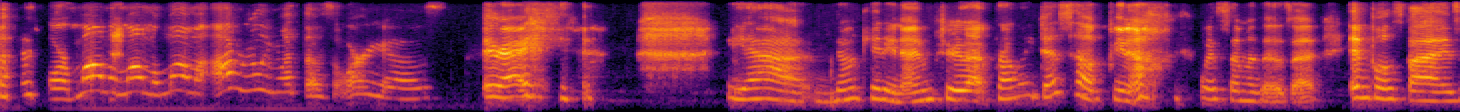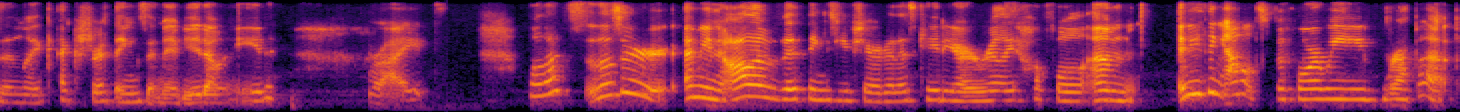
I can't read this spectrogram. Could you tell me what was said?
or mama, mama, mama, I really want those Oreos. Right. yeah, no kidding. I'm sure that probably does help, you know, with some of those uh, impulse buys and like extra things that maybe you don't need. Right. Well, that's those are. I mean, all of the things you've shared with us, Katie, are really helpful. Um, anything else before we wrap up?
